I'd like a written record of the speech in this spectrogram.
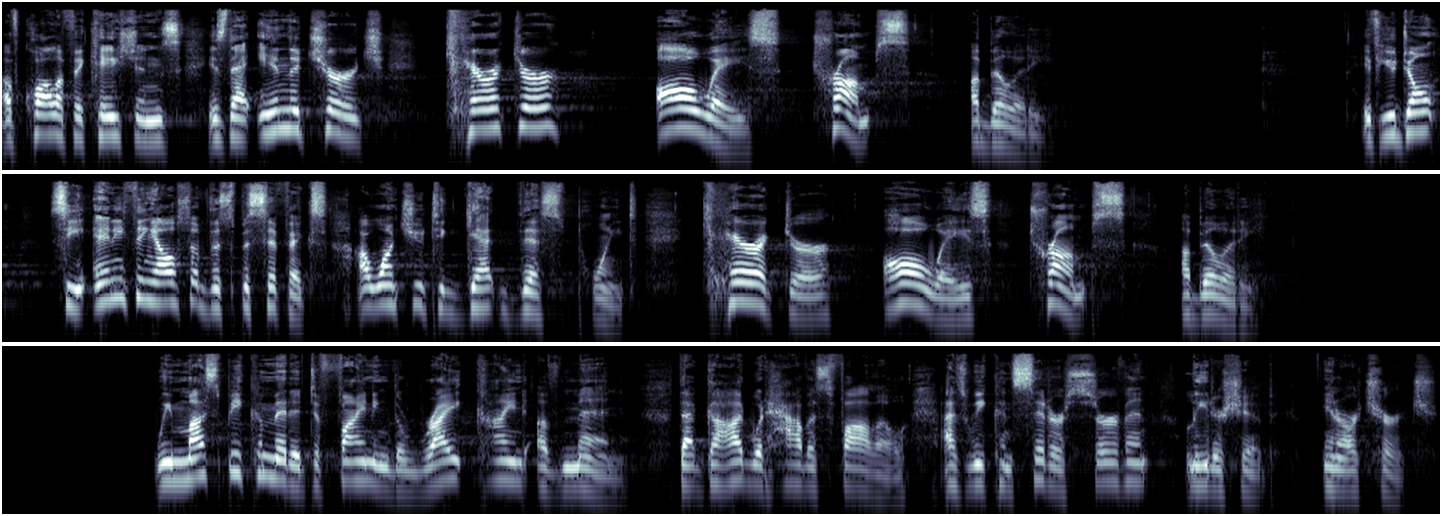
of qualifications is that in the church, character always trumps ability. If you don't see anything else of the specifics, I want you to get this point. Character always trumps ability. We must be committed to finding the right kind of men that God would have us follow as we consider servant leadership in our church.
